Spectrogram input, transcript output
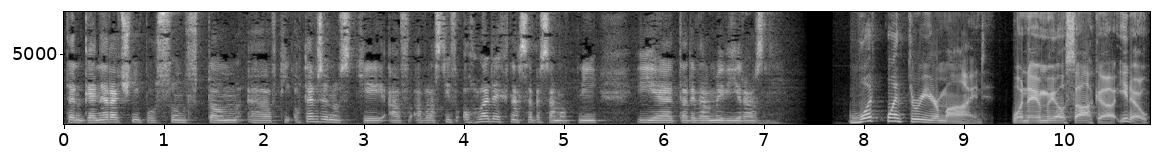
ten generační posun v tom, eh, v té otevřenosti a, v, a vlastně v ohledech na sebe samotný je tady velmi výrazný. What went through your mind when Naomi Osaka, you know,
